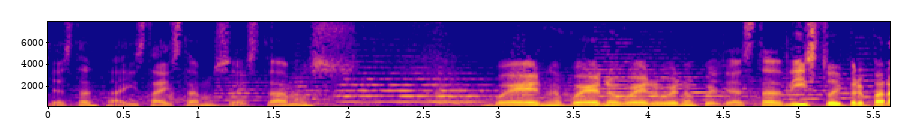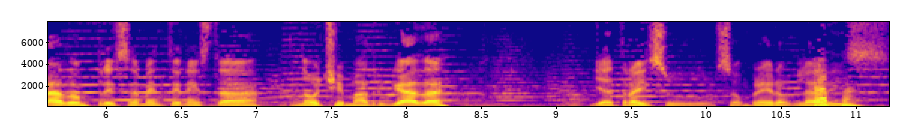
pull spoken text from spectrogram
Ya está, ahí está, ahí estamos, ahí estamos. Bueno, bueno, bueno, bueno, pues ya está listo y preparado precisamente en esta noche madrugada. Ya trae su sombrero Gladys.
